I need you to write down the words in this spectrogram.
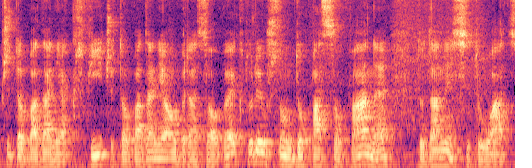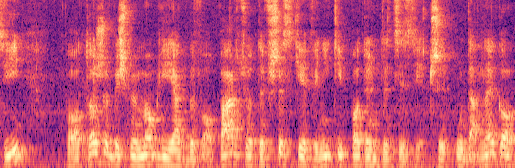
czy to badania krwi, czy to badania obrazowe, które już są dopasowane do danej sytuacji, po to, żebyśmy mogli jakby w oparciu o te wszystkie wyniki podjąć decyzję, czy u danego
